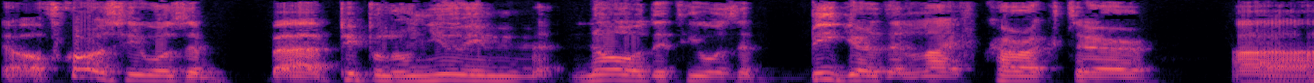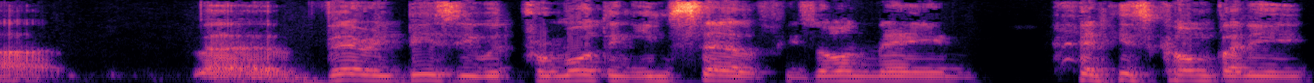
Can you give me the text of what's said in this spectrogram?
Of course, he was a uh, people who knew him know that he was a bigger than life character. Uh, very busy with promoting himself, his own name, and his company.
